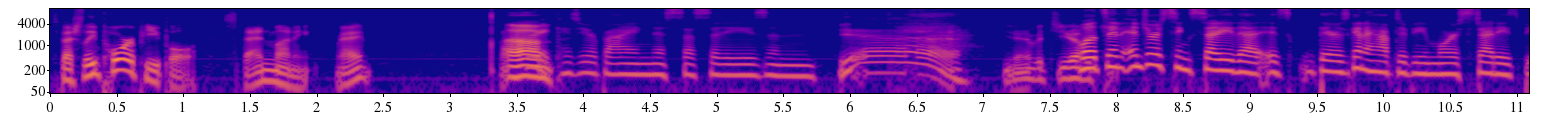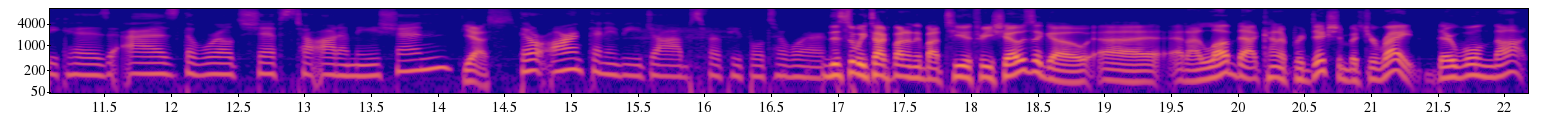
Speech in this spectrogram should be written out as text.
especially poor people spend money, right? Um, right, because you're buying necessities and yeah. You don't, but you don't, well, it's an interesting study that is there's going to have to be more studies because as the world shifts to automation, yes, there aren't going to be jobs for people to work. This is what we talked about in about two or three shows ago, uh, and I love that kind of prediction. But you're right, there will not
